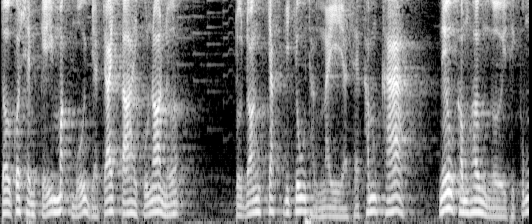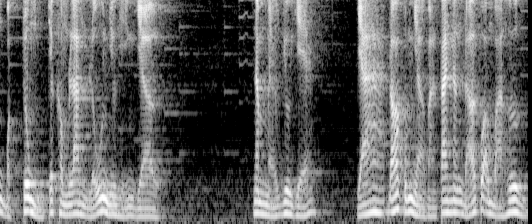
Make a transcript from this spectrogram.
Tôi có xem kỹ mắt mũi và trái tai của nó nữa. Tôi đoán chắc với chú thằng này sẽ khấm khá. Nếu không hơn người thì cũng bậc trung, Chứ không lam lũ như hiện giờ. Năm mẹo vui vẻ. Dạ đó cũng nhờ bàn tay nâng đỡ của ông bà Hương.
